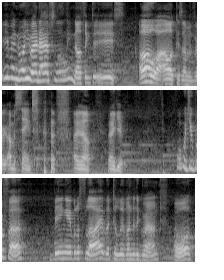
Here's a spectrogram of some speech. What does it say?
Even when you had absolutely nothing to eat. Oh, uh, oh, because I'm a very, I'm a saint. I know. Thank you. What would you prefer? Being able to fly but to live under the ground, or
